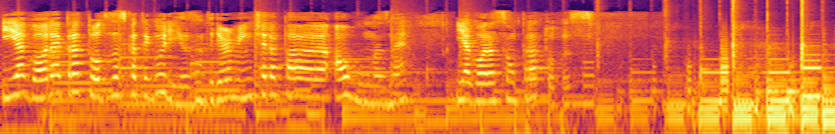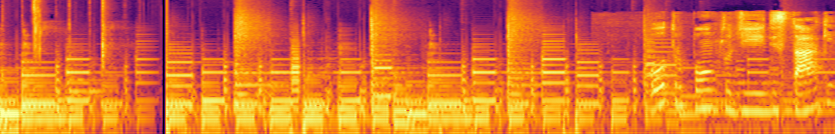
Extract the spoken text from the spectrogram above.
e agora é para todas as categorias. Anteriormente era para algumas, né? E agora são para todas. Outro ponto de destaque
